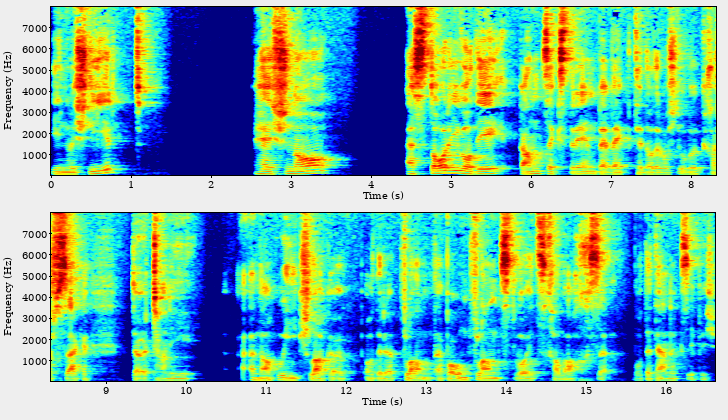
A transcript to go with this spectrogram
investiert. Hast du noch eine Story, die dich ganz extrem bewegt hat oder wo du wirklich kannst sagen dort habe ich einen Nagel eingeschlagen oder einen, Pflan einen Baum gepflanzt, der jetzt kann wachsen kann, wo du dann warst?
